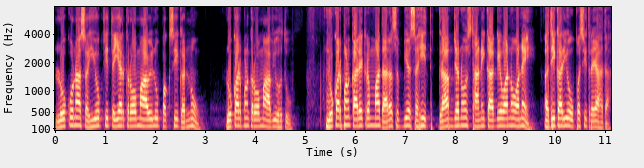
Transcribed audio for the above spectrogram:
લોકોના સહયોગથી તૈયાર કરવામાં આવેલું પક્ષી ઘરનું લોકાર્પણ કરવામાં આવ્યું હતું. લોકાર્પણ કાર્યક્રમમાં ધારાસભ્ય સહિત ગ્રામજનો, સ્થાનિક આગેવાનો અને અધિકારીઓ ઉપસ્થિત રહ્યા હતા.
